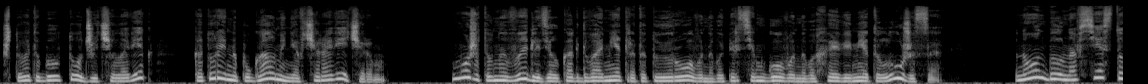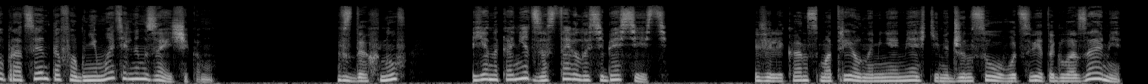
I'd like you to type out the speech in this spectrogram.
что это был тот же человек, который напугал меня вчера вечером. Может, он и выглядел как два метра татуированного персингованного хэви-метал ужаса, но он был на все сто процентов обнимательным зайчиком. Вздохнув, я, наконец, заставила себя сесть. Великан смотрел на меня мягкими джинсового цвета глазами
